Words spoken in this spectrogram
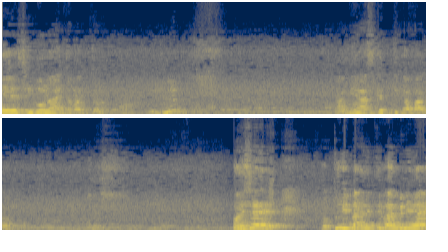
এ জীবন আইতে পারতো না? আমি আজকের টিকা পাগল। কইছে, তো তুই বাড়িতে পারবি নি? হে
